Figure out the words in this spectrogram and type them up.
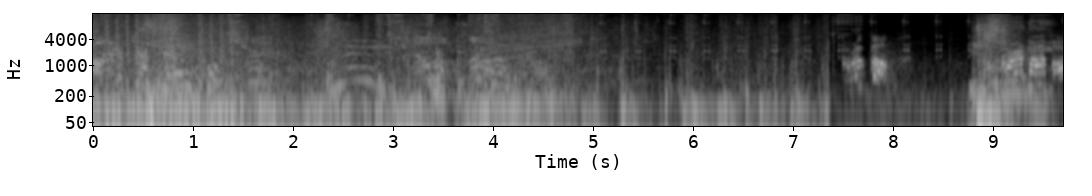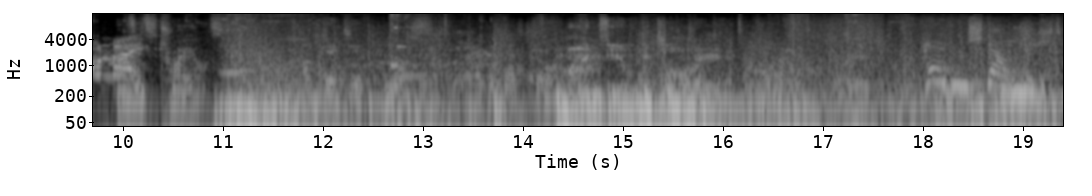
On the objective. Group up. Each journey up on me. has its trials. Objective lost. There's a test case. Minefield deployed. Helden sterben nicht.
